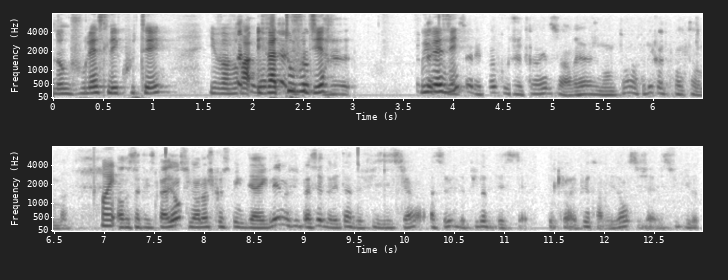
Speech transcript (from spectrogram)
Donc je vous laisse l'écouter. Il va, vra- il va tout vous dire. Oui, vas-y. à l'époque où je travaillais sur un voyage dans le temps appelé Code Quantum. Oui. Lors de cette expérience, une horloge cosmique déréglée me fit passer de l'état de physicien à celui de pilote d'essai, ce qui aurait pu être amusant si j'avais su piloter.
